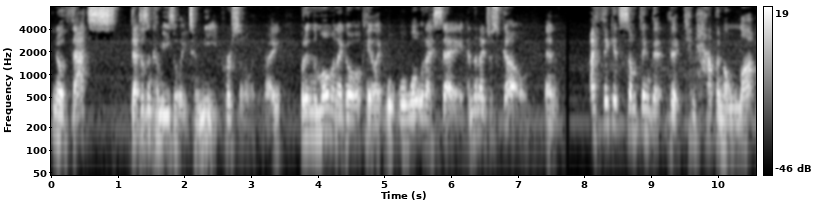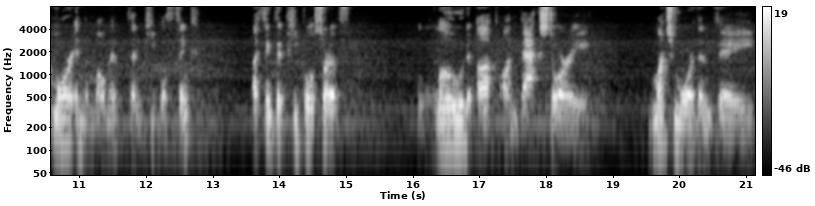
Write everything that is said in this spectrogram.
you know that's that doesn't come easily to me personally right? But in the moment I go okay like well, well what would I say? And then I just go. And I think it's something that, that can happen a lot more in the moment than people think. I think that people sort of load up on backstory much more than they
